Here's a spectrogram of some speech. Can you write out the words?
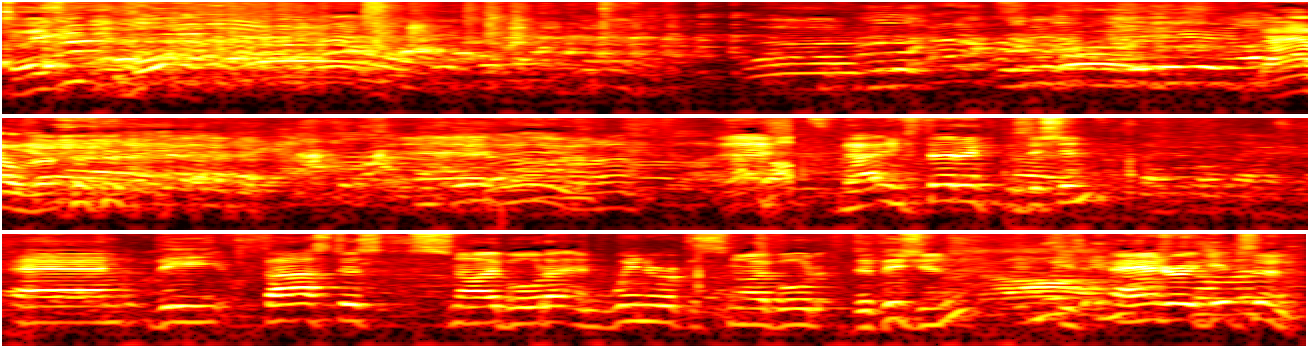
Too easy? That'll do. Now in third position, and the fastest snowboarder and winner of the snowboard division is Andrew Gibson. One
